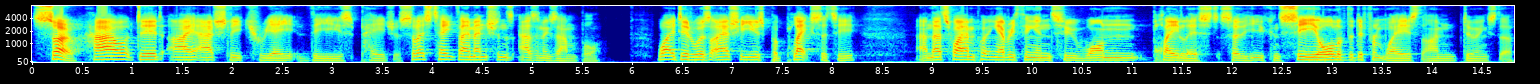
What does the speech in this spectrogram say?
So how did I actually create these pages? So let's take dimensions as an example. What I did was I actually used Perplexity, and that's why I'm putting everything into one playlist so that you can see all of the different ways that I'm doing stuff.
